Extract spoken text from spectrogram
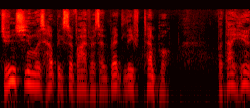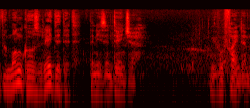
Junshin was helping survivors at Red Leaf Temple. But I hear the Mongols raided it. Then he's in danger. We will find him.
